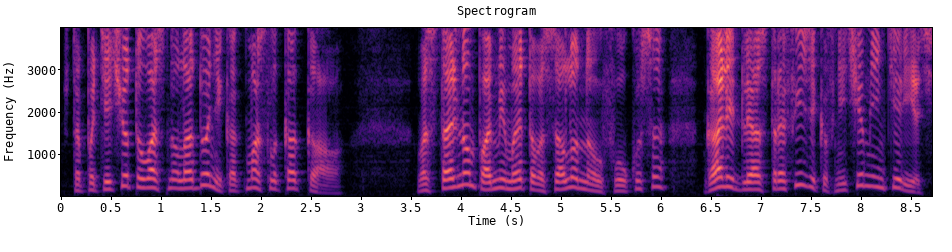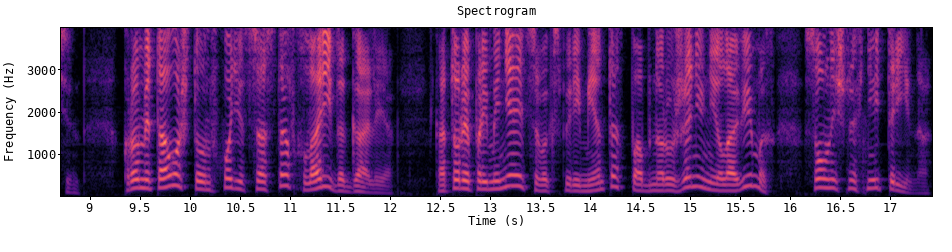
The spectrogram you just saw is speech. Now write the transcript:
что потечет у вас на ладони, как масло какао. В остальном, помимо этого салонного фокуса, галлий для астрофизиков ничем не интересен, кроме того, что он входит в состав хлорида галлия, который применяется в экспериментах по обнаружению неуловимых солнечных нейтрино.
